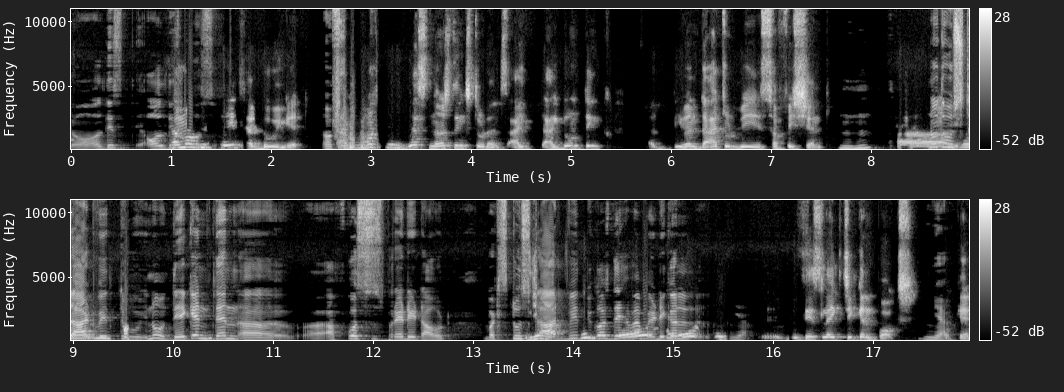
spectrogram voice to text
all this all this some of the states are doing it. Okay. I'm not saying just nursing students. I i don't think uh, even that would be sufficient. Mm-hmm. uh, no to start know, with to you know they can then uh, uh, of course spread it out but to Yeah. start with because they have a medical yeah. This is like chicken pox yeah. okay?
